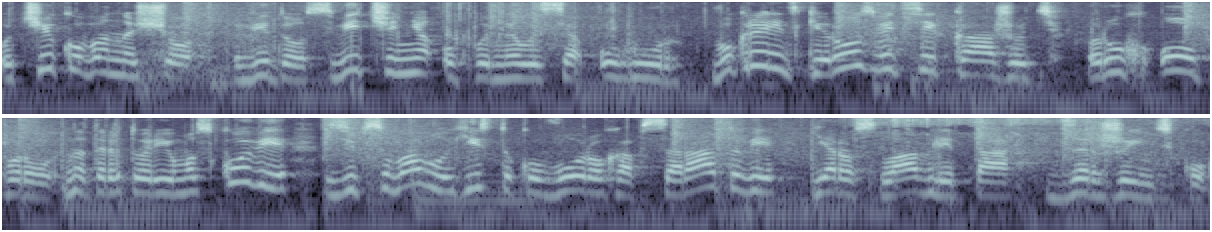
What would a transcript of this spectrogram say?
Очікувано, що відеосвідчення опинилися у ГУР. В українській розвідці кажуть, рух опору на території Московії зіпсував логістику ворога в Саратові, Ярославлі та Дзержинську.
